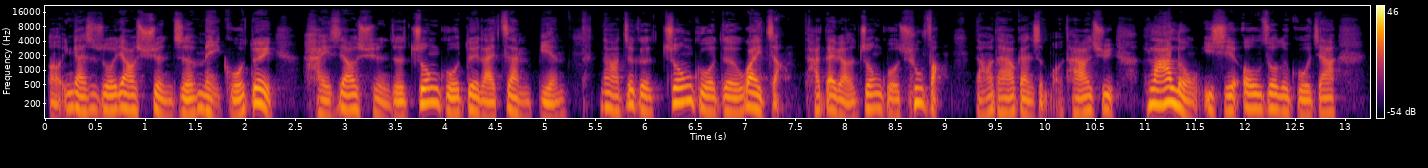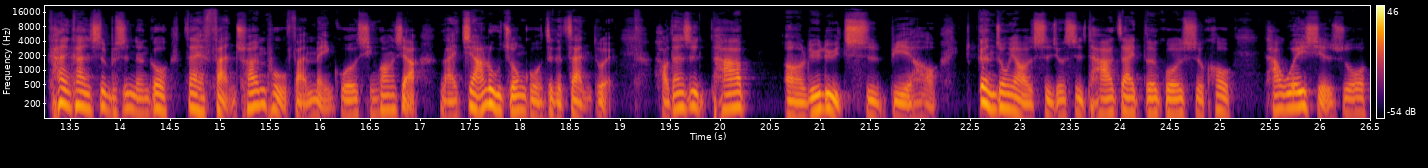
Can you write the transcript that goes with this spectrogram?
呃，应该是说要选择美国队，还是要选择中国队来站边？那这个中国的外长，他代表中国出访，然后他要干什么？他要去拉拢一些欧洲的国家，看看是不是能够在反川普、反美国情况下来加入中国这个战队。好，但是他呃屡屡吃瘪哈。更重要的是，就是他在德国的时候，他威胁说，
